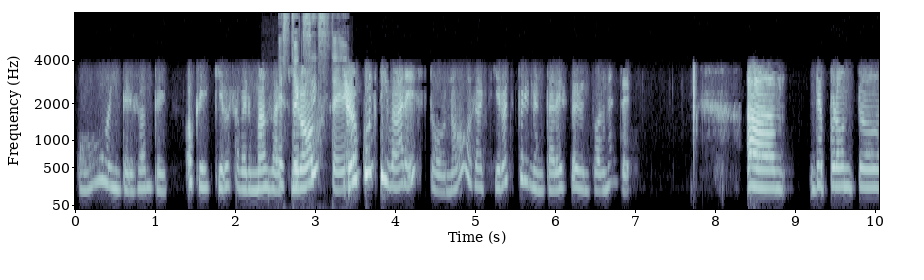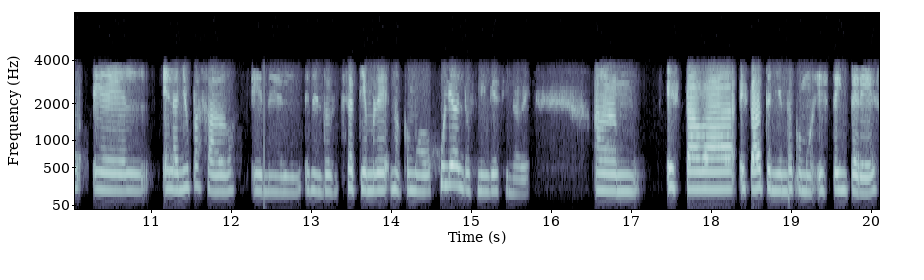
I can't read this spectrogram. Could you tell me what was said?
oh, interesante, ok, quiero saber más, quiero, quiero cultivar esto, ¿no? O sea, quiero experimentar esto eventualmente de pronto, el, el año pasado, en el, en el septiembre, no, como julio del 2019, estaba, estaba teniendo como este interés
